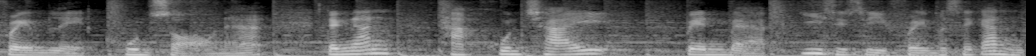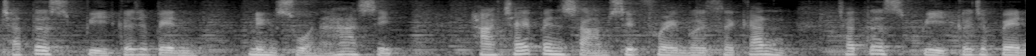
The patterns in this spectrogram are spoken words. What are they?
frame rate คูณ 2 นะฮะ ดังนั้นหากคุณใช้เป็นแบบ 24 เฟรม per second shutter speed ก็จะเป็น 1 ส่วน 50 หากใช้เป็น 30 เฟรม per second shutter speed ก็จะเป็น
